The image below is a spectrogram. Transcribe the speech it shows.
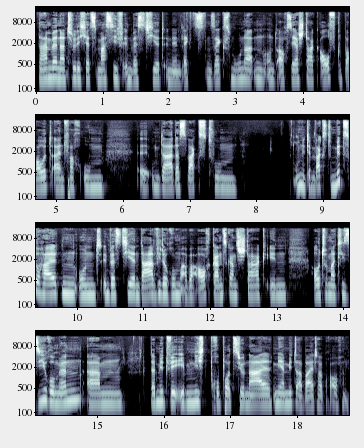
da haben wir natürlich jetzt massiv investiert in den letzten sechs Monaten und auch sehr stark aufgebaut, einfach um, äh, um da das Wachstum um mit dem Wachstum mitzuhalten und investieren da wiederum aber auch ganz, ganz stark in Automatisierungen, ähm, damit wir eben nicht proportional mehr Mitarbeiter brauchen.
